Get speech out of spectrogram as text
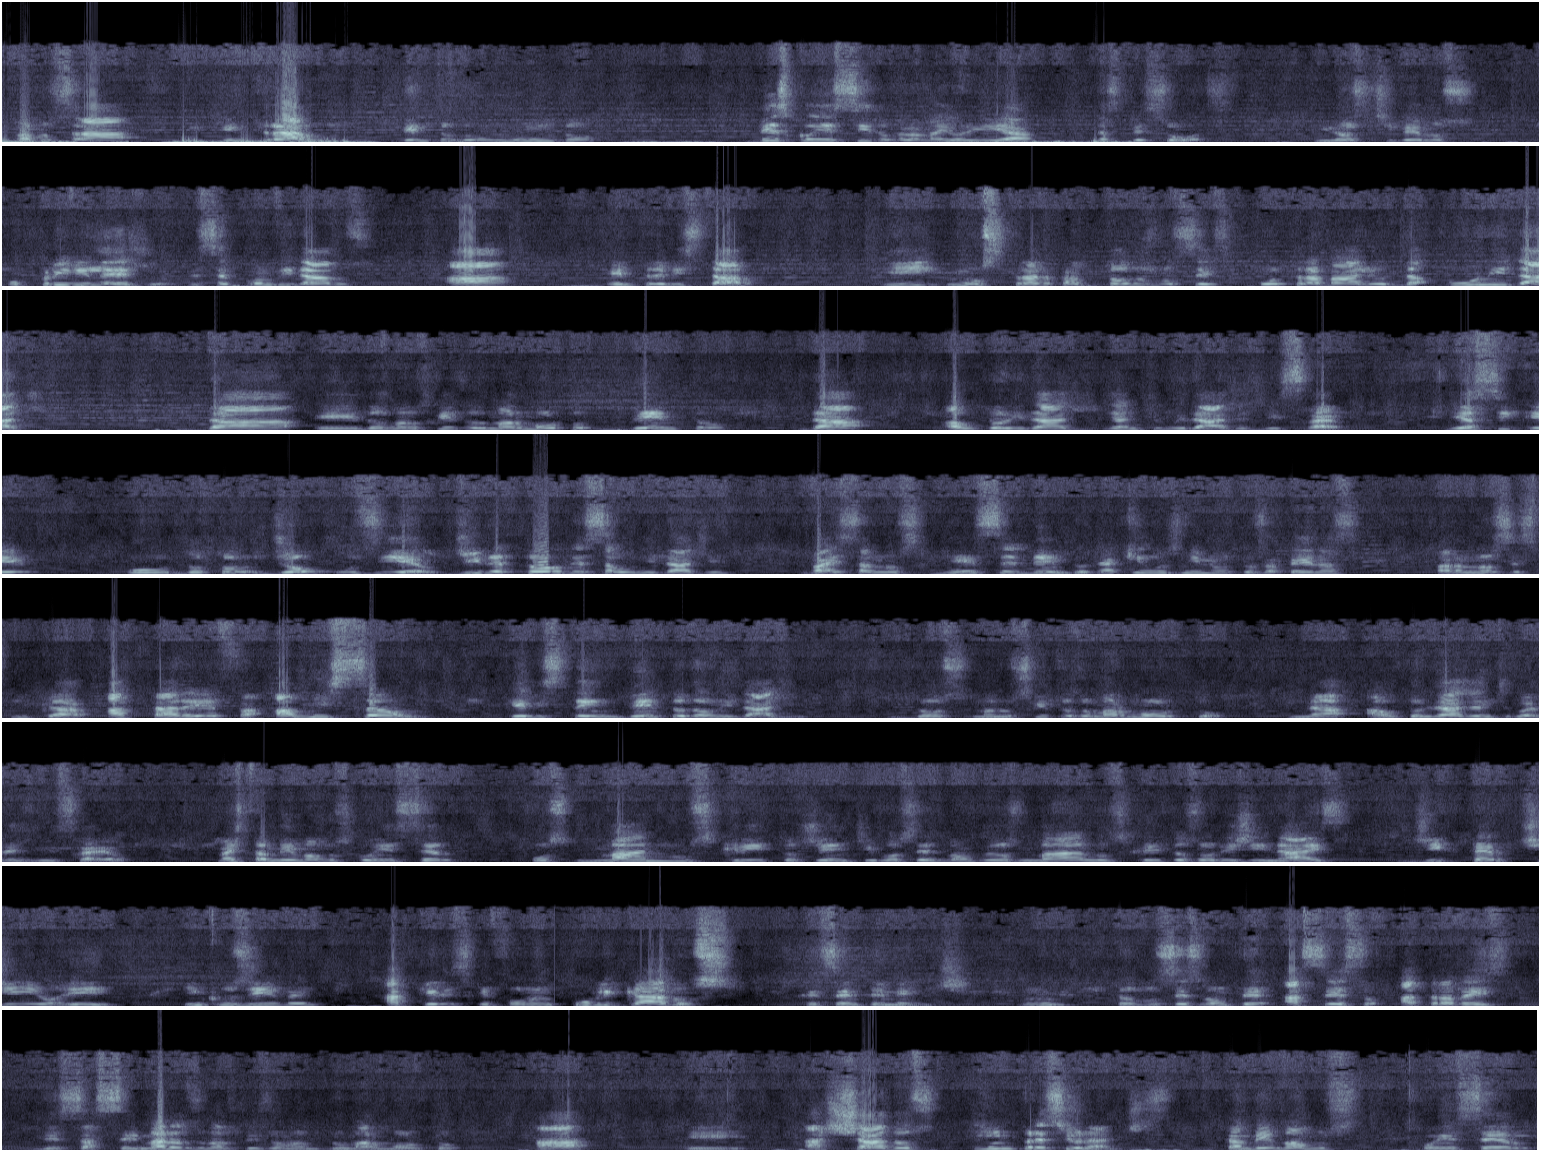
vamos a entrar dentro de um mundo desconhecido pela maioria das pessoas. E nós tivemos o privilégio de ser convidados a entrevistar e mostrar para todos vocês o trabalho da unidade da, eh, dos manuscritos do Mar Morto dentro da Autoridade de Antiguidades de Israel. E assim que o Dr. Joe Uziel, diretor dessa unidade, vai estar nos recebendo daqui uns minutos apenas para nos explicar a tarefa, a missão que eles têm dentro da unidade dos manuscritos do Mar Morto na Autoridade de Antiguidades de Israel, mas também vamos conhecer os manuscritos, gente. Vocês vão ver os manuscritos originais de pertinho aí, inclusive aqueles que foram publicados recentemente. Hum? Então vocês vão ter acesso através dessa semana dos manuscritos do Mar Morto a eh, achados impressionantes. Também vamos conhecer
